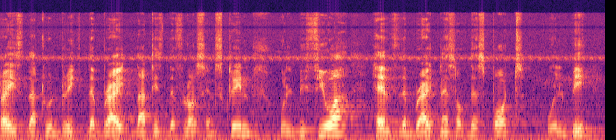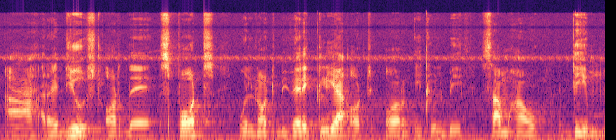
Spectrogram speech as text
rays that would reach the bright, that is the fluorescent screen, will be fewer. Hence, the brightness of the spot will be uh, reduced, or the spot will not be very clear, or, or it will be somehow dim.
